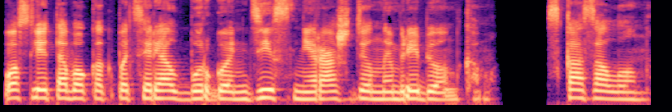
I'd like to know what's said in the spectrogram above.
После того, как потерял Бургонди с нерожденным ребенком, сказал он.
